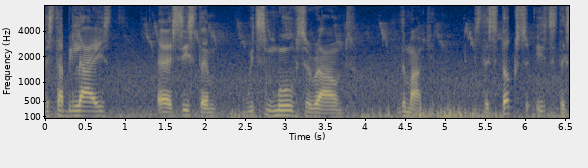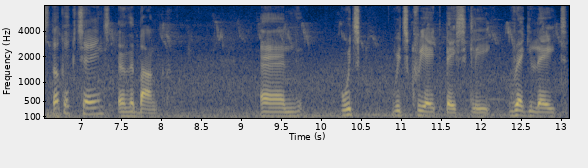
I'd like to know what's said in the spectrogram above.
the stabilized uh, system which moves around the market. It's the stocks it's the stock exchange and the bank. And which create basically regulate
